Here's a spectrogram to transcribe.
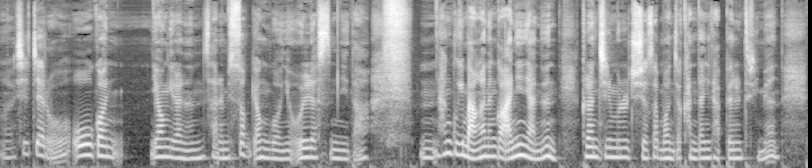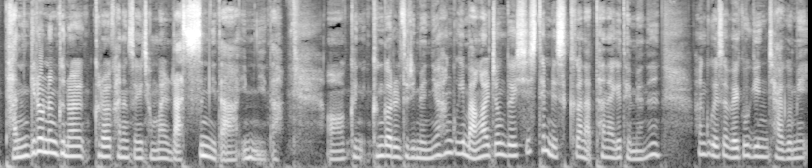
어, 실제로 오건 영이라는 사람이 수석 연구원이 올렸습니다. 음, 한국이 망하는 거 아니냐는 그런 질문을 주셔서 먼저 간단히 답변을 드리면 단기로는 그럴, 그럴 가능성이 정말 낮습니다. 입니다. 어, 근, 근거를 드리면요. 한국이 망할 정도의 시스템 리스크가 나타나게 되면은 한국에서 외국인 자금의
